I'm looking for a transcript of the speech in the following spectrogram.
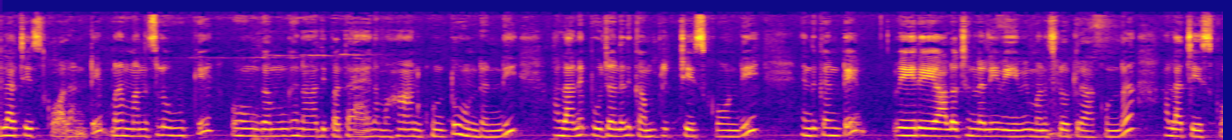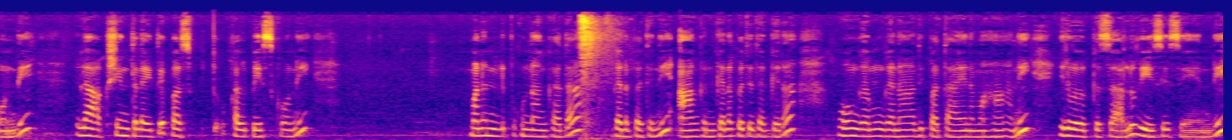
ఎలా చేసుకోవాలంటే మనం మనసులో ఊకే ఓం గం గణాధిపత ఆయన మహా అనుకుంటూ ఉండండి. అలానే పూజ అనేది కంప్లీట్ చేసుకోండి. ఎందుకంటే వేరే ఆలోచనలు అనేవి ఏవి మనసులోకి రాకుండా అలా చేసుకోండి. ఇలా అక్షింతలు అయితే పసుపుతో కలిపేసుకొని మనం నిలుపుకున్నాం కదా గణపతిని. ఆ గణపతి దగ్గర ఓం గం గణాధిపతాయ నమ అని ఇరవై ఒక్కసార్లు వేసేసేయండి.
